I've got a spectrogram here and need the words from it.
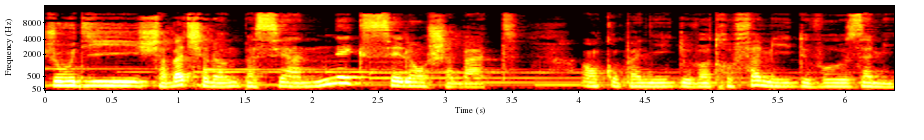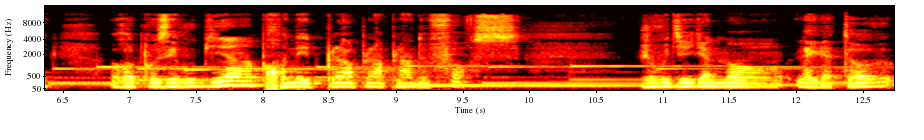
je vous dis Shabbat Shalom, passez un excellent Shabbat en compagnie de votre famille, de vos amis. Reposez-vous bien, prenez plein plein plein de force. Je vous dis également Laila Tov,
